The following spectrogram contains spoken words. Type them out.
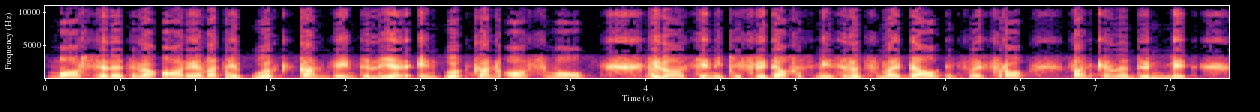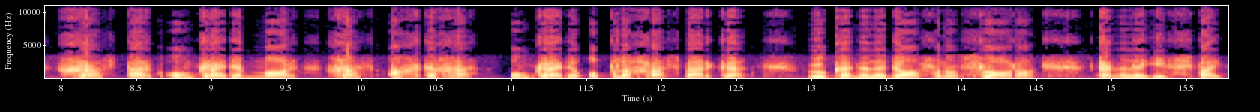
maar sit dit in 'n area wat hy ook kan ventileer en ook kan asemhaal. Die laaste enetjie vir die dag is mense wat vir my bel en vir my vra, wat kan hulle doen met grasperk onkruide maar grasagtige onkruide op hulle grasperke. Hoe kan hulle daarvan ontslaa raak? Kan hulle iets spuit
